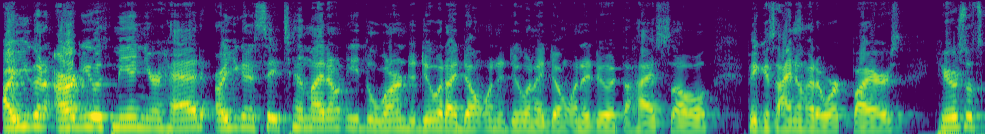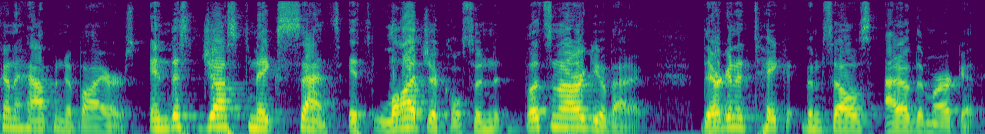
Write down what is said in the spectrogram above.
Are you going to argue with me in your head? Are you going to say, Tim, I don't need to learn to do what I don't want to do and I don't want to do it at the highest level because I know how to work buyers? Here's what's going to happen to buyers. And this just makes sense. It's logical. So let's not argue about it. They're going to take themselves out of the market.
